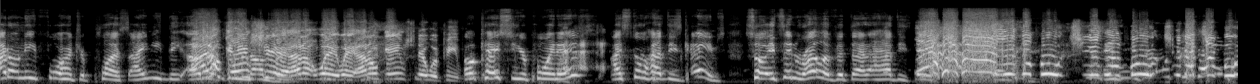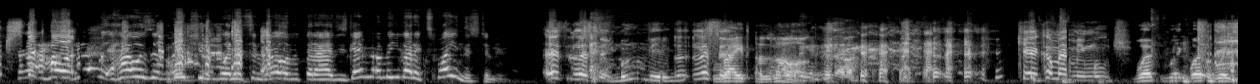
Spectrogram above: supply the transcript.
I don't need 400 plus. I need the other I don't game numbers. share. I don't wait, wait. I don't game share with people. Okay, so your point is, I still have these games, so it's irrelevant that I have these games. Use the booch. Use Is the that booch. You got your booch How, how, how is it mooching when it's irrelevant that I have these games? No, but you got to explain this to me. It's, listen, Moving listen. right along. Can't come at me, mooch. what what what what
